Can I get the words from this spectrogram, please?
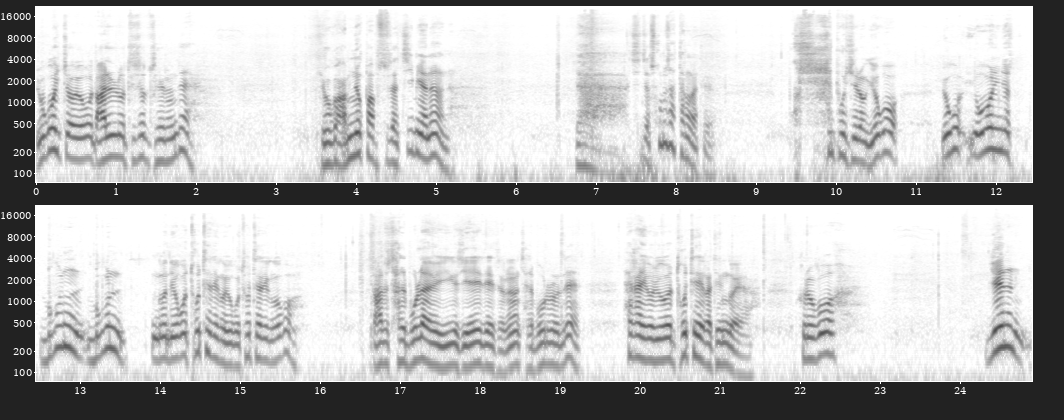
요거 있죠 요거 날로 드셔도 되는데 요거 압력밥솥에다 찌면은 야 진짜 솜사탕 같아요. 포실포실하게 요거 요거 요건 이제 묵은 묵은 건데 요거 도태된 거 요거 도태된 거고 나도 잘 몰라요. 이게 얘에 대해서는 잘 모르는데 해가 이거 이거 도태가 된 거야. 그리고 얘는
